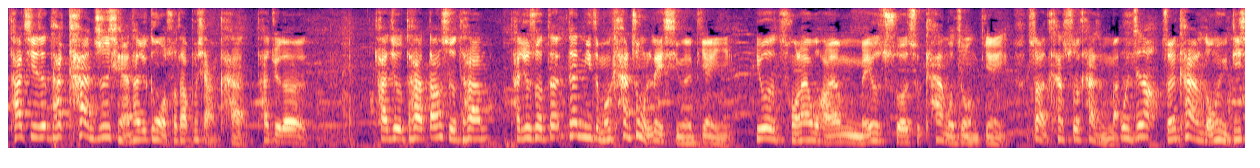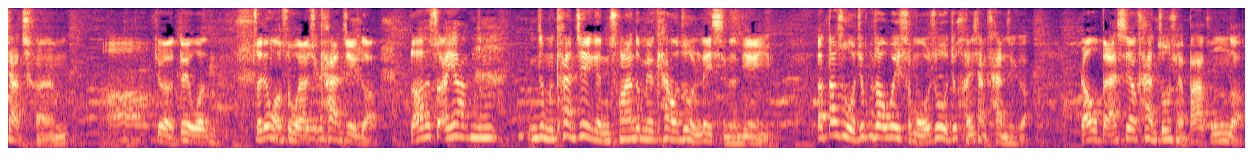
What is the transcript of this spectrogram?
他其实他看之前他就跟我说他不想看，他觉得，他就他当时他他就说他但你怎么看这种类型的电影？因为从来我好像没有说去看过这种电影。算了，看说看什么吧。我知道昨天看了《龙与地下城》。哦，就对我，昨天我说我要去看这个，然后他说，哎呀，你你怎么看这个？你从来都没有看过这种类型的电影。然后当时我就不知道为什么，我说我就很想看这个，然后我本来是要看《忠犬八公》的，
